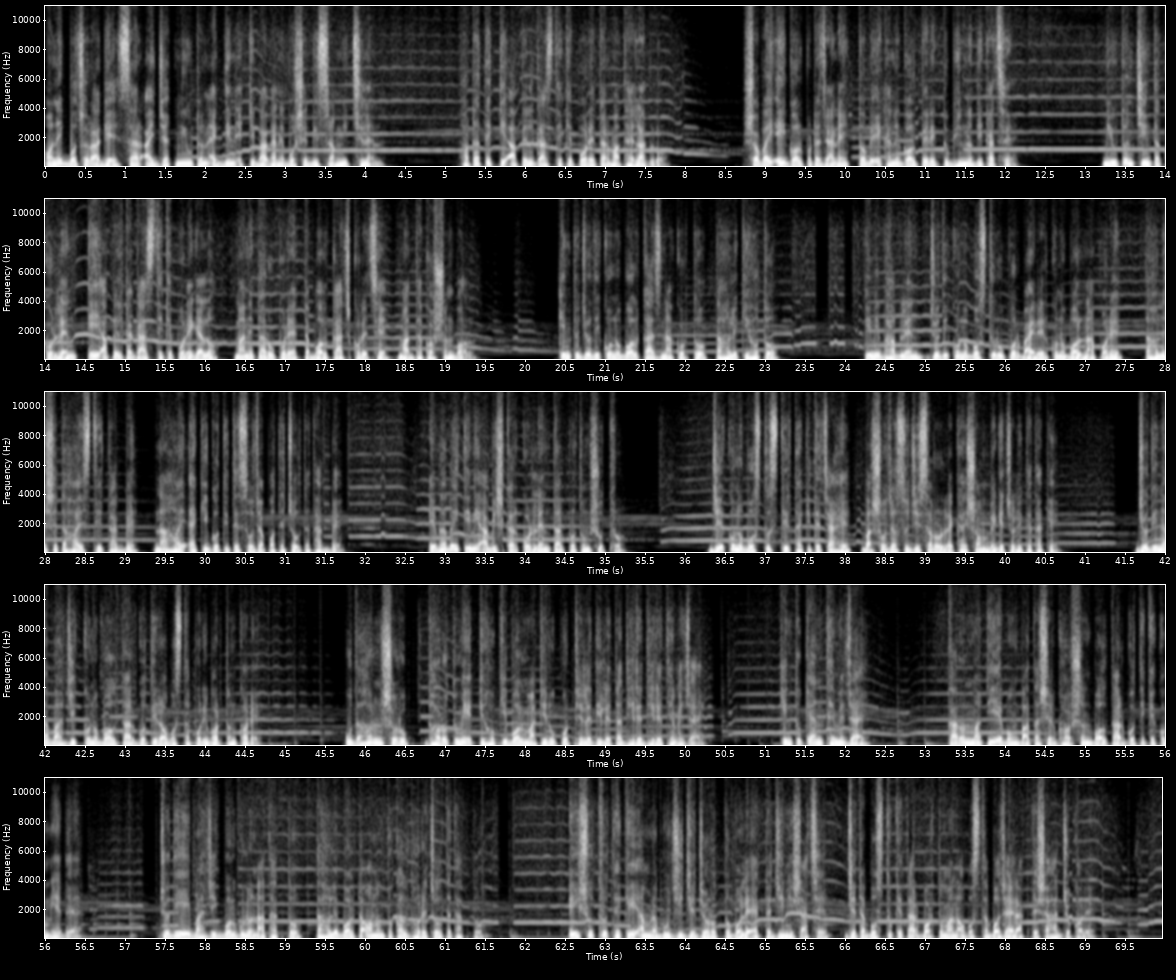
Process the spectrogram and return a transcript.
অনেক বছর আগে স্যার আইজ্যাক নিউটন একদিন একটি বাগানে বসে বিশ্রাম নিচ্ছিলেন। হঠাৎ একটি আপেল গাছ থেকে পড়ে তার মাথায় লাগল। সবাই এই গল্পটা জানে, তবে এখানে গল্পের একটু ভিন্ন দিক আছে। নিউটন চিন্তা করলেন, এই আপেলটা গাছ থেকে পড়ে গেল মানে তার উপরে একটা বল কাজ করেছে, মাধ্যাকর্ষণ বল। কিন্তু যদি কোনো বল কাজ না করত, তাহলে কি হতো? তিনি ভাবলেন, যদি কোনো বস্তুর উপর বাইরের কোনো বল না পড়ে তাহলে সেটা হয় স্থির থাকবে, না হয় একই গতিতে সোজা পথে চলতে থাকবে। এভাবেই তিনি আবিষ্কার করলেন তার প্রথম সূত্র। যে কোনো বস্তু স্থির থাকিতে চাহে বা সোজাসুজি সরল রেখায় সমবেগে চলিতে থাকে। যদি না বাহ্যিক কোনো বল তার গতির অবস্থা পরিবর্তন করে। উদাহরণস্বরূপ, ধরো তুমি একটি হকি বল মাটির উপর ঠেলে দিলে তা ধীরে ধীরে থেমে যায়। কিন্তু কেন থেমে যায়? কারণ মাটি এবং বাতাসের ঘর্ষণ বল তার গতিকে কমিয়ে দেয়। যদি এই বাহ্যিক বলগুলো না থাকত, তাহলে বলটা অনন্তকাল ধরে চলতে থাকত। এই সূত্র থেকেই আমরা বুঝি যে জড়ত্ব বলে একটা জিনিস আছে, যেটা বস্তুকে তার বর্তমান অবস্থা বজায় রাখতে সাহায্য করে।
